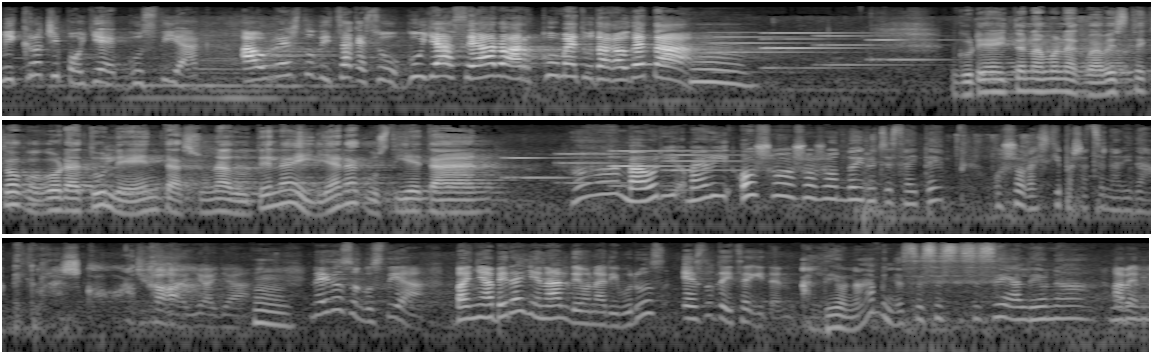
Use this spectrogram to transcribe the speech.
Mikrochip hoiek guztiak aurreztu ditzakezu, guia zeharo arkumetuta gaudeta. Gure aiton amonak babesteko gogoratu lehentasuna dutela hilara guztietan. Ah, ba hori, ba hori oso oso oso ondo iruditzen zaite. Oso gaizki pasatzen ari da, beldur asko. Ja, ja, ja. Hmm. Nahi duzun guztia, baina beraien alde onari buruz ez dute hitz egiten. Aldeona, baina ze, ze, ze, ze, ze aldeona. A ber,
